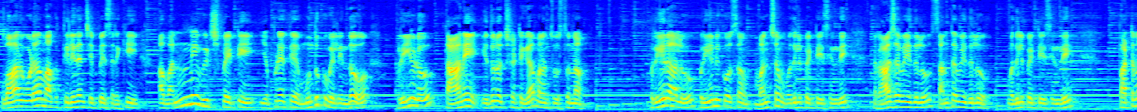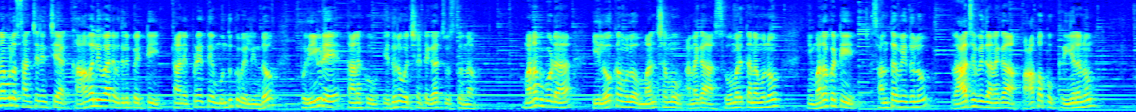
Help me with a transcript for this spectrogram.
వారు కూడా మాకు తెలియదని చెప్పేసరికి అవన్నీ విడిచిపెట్టి ఎప్పుడైతే ముందుకు వెళ్ళిందో ప్రియుడు తానే ఎదురొచ్చినట్టుగా మనం చూస్తున్నాం. ప్రియురాలు ప్రియుని కోసం మంచం వదిలిపెట్టేసింది రాజవీధులు సంత వీధులు వదిలిపెట్టేసింది. పట్టణంలో సంచరించే కావలి వారిని వదిలిపెట్టి తాను ఎప్పుడైతే ముందుకు వెళ్ళిందో ప్రియుడే తనకు ఎదురు వచ్చినట్టుగా చూస్తున్నాం. మనము కూడా ఈ లోకములో మంచము అనగా సోమరితనమును ఈ మరొకటి సంత వీధులు రాజవీధులు అనగా పాపపు క్రియలను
